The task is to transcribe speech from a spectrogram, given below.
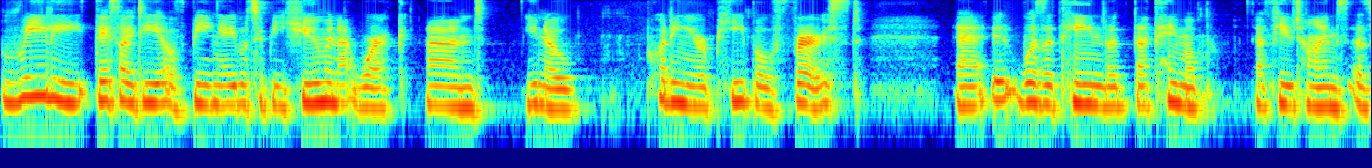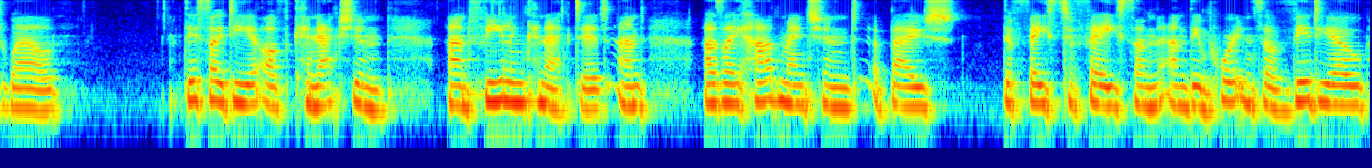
really, this idea of being able to be human at work and, you know, putting your people first, uh, it was a theme that, that came up a few times as well this idea of connection and feeling connected. And as I had mentioned about the face to face and and the importance of video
